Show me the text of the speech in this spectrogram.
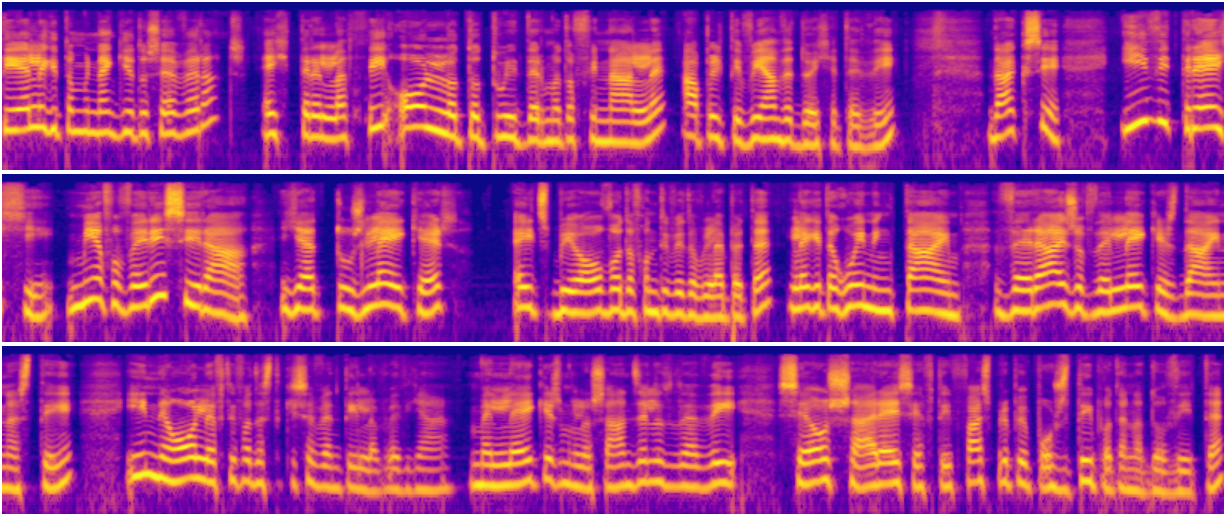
τι έλεγε το μηνάκι για το Severance; Έχει τρελαθεί όλο το Twitter με το φινάλε. Apple TV, αν δεν το έχετε δει. Εντάξει. Ήδη τρέχει μια φοβερή σειρά για τους Lakers. HBO, Vodafone TV το βλέπετε. Λέγεται Winning Time, The Rise of the Lakers Dynasty. Είναι όλη αυτή η φανταστική σεβεντήλα, παιδιά. Με Lakers, με Los Angeles, δηλαδή σε όσους αρέσει αυτή η φάση πρέπει οπωσδήποτε να το δείτε.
